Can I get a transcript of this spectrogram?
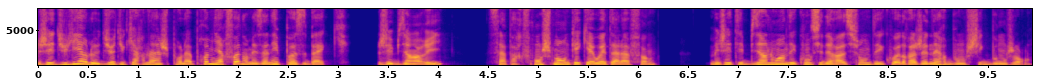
J'ai dû lire Le Dieu du carnage pour la première fois dans mes années post-bac. J'ai bien ri, ça part franchement en cacahuète à la fin, mais j'étais bien loin des considérations des quadragénaires bon chic bon genre.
